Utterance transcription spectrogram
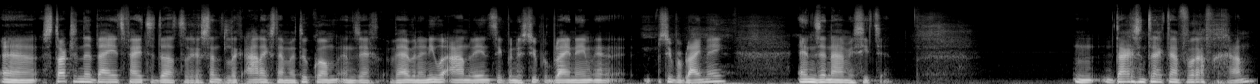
Uh, startende bij het feit dat recentelijk Alex naar me toe kwam en zegt: We hebben een nieuwe aanwinst. Ik ben er super blij, neem, super blij mee. En zijn naam is Sietse. Mm, daar is een traject aan vooraf gegaan.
